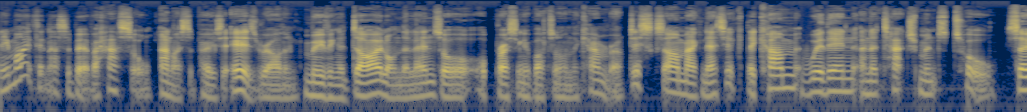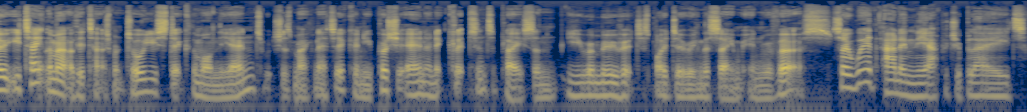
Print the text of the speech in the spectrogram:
And you might think that's a bit of a hassle, and I suppose it is, rather than moving a dial on the lens or, or pressing a button on the camera. Discs are magnetic, they come within an attachment tool. So you take them out of the attachment tool, you stick them on the end, which is magnetic, and you push it in and it clips into place, and you remove it just by doing the same in reverse. So with adding the aperture blades,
